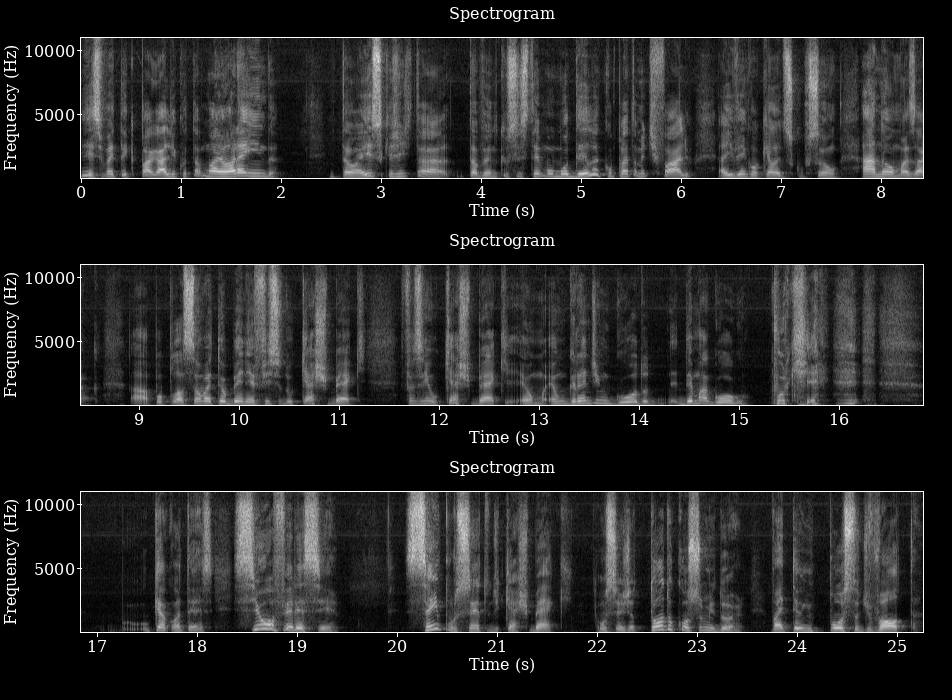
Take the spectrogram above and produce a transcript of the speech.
esse vai ter que pagar a alíquota maior ainda. Então é isso que a gente está tá vendo que o sistema, o modelo é completamente falho. Aí vem com aquela discussão, ah não, mas a, a população vai ter o benefício do cashback. Assim, o cashback é um, é um grande engodo demagogo. Por quê? o que acontece? Se eu oferecer 100% de cashback, ou seja, todo consumidor vai ter o imposto de volta,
